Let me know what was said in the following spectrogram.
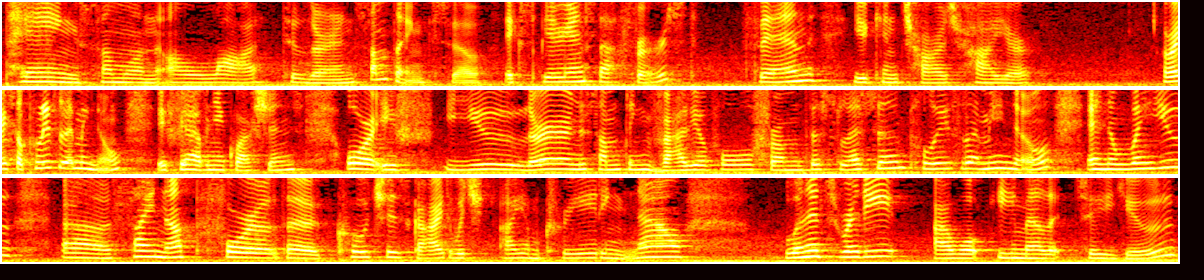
paying someone a lot to learn something, so experience that first, then you can charge higher all right, so please let me know if you have any questions or if you learn something valuable from this lesson. Please let me know. And when you uh, sign up for the coach's guide, which I am creating now, when it's ready, I will email it to you.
